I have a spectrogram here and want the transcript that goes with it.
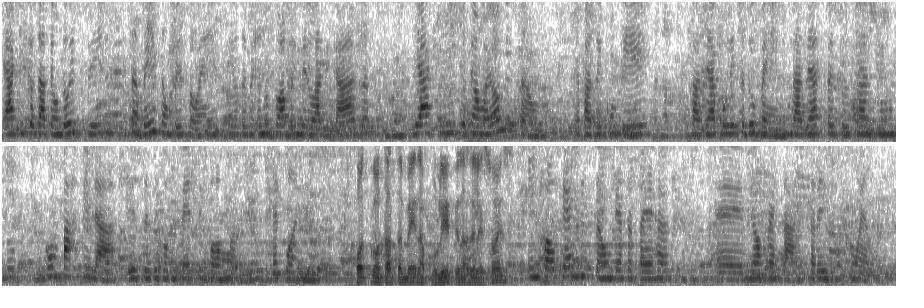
É aqui que eu já tenho dois filhos que também são pessoenses. Eu, também, eu não sou a primeira lá de casa. E é aqui que eu tenho a maior missão, é fazer com que fazer a política do bem, trazer as pessoas para junto, compartilhar esse desenvolvimento de forma equânime. Pode contar também na política, nas eleições? Em qualquer missão que essa terra é, me ofertar, estarei junto com ela.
